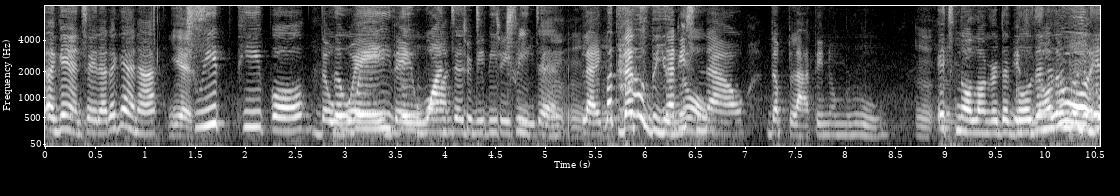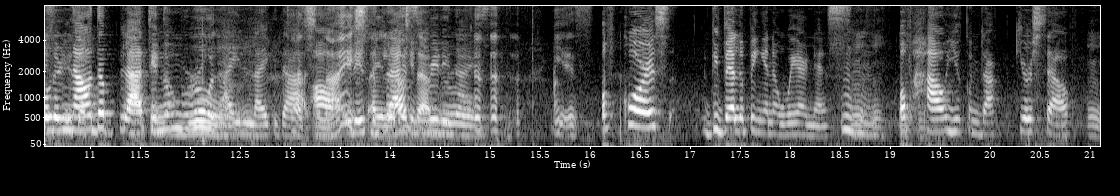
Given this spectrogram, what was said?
Again, say that again, ha? Yes. Treat people the, way, they, wanted to be, treated. Like But that's, how do you that is know? now the platinum rule. It's no longer the golden no longer rule. the golden- it's now the platinum, platinum rule. rule. I like that. That's Oh, nice. it is the I like platinum that. really nice. Yes. of course, developing an awareness Mm-hmm. of how you conduct yourself mm-hmm.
